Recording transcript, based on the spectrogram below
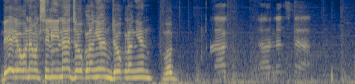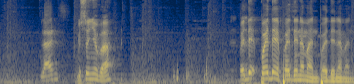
Hindi, ayoko na magsilina. Joke lang yun. Joke lang yun. Wag. Nag, uh, Lance kaya. Lance? Gusto nyo ba? Pwede, pwede, pwede naman. Pwede naman.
